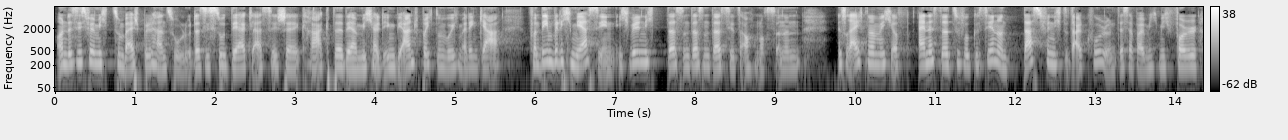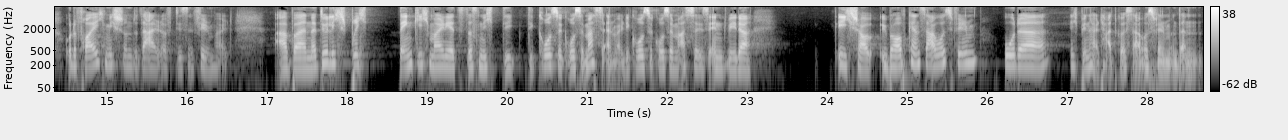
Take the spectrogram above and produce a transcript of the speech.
Und das ist für mich zum Beispiel Han Solo. Das ist so der klassische Charakter, der mich halt irgendwie anspricht und wo ich mir denke, ja, von dem will ich mehr sehen. Ich will nicht das und das und das jetzt auch noch, sondern es reicht nur, mich auf eines da zu fokussieren und das finde ich total cool und deshalb habe ich mich voll oder freue ich mich schon total auf diesen Film halt. Aber natürlich spricht denke ich mal jetzt das nicht die, die große, große Masse ein, weil die große, große Masse ist entweder ich schaue überhaupt keinen Star Wars Film oder ich bin halt Hardcore Star Wars Film und dann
